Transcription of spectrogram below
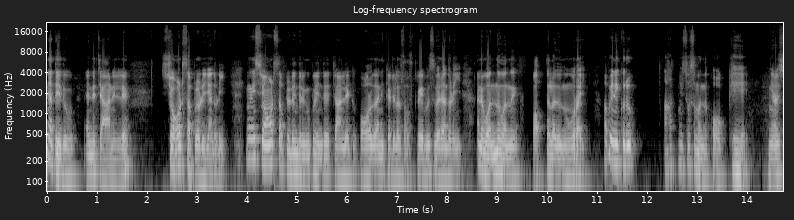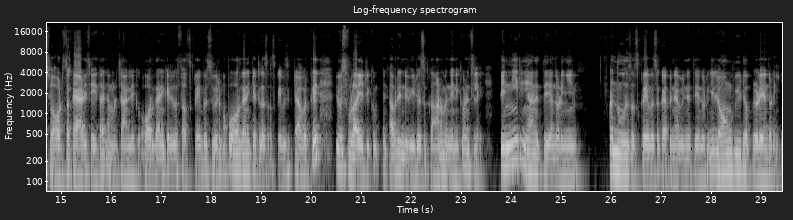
ഞാൻ ചെയ്തു. എന്റെ ചാനലിൽ ഷോർട്സ് അപ്ലോഡ് ചെയ്യാൻ തുടങ്ങി. ഇങ്ങനെ ഈ ഷോർട്സ് അപ്ലോഡ് ചെയ്യാൻ തുടങ്ങിയപ്പോൾ എന്റെ ചാനലിലേക്ക് ഓർഗാനിക് ആയിട്ടുള്ള സബ്സ്ക്രൈബേഴ്സ് വരാൻ തുടങ്ങി. അങ്ങനെ വന്ന് വന്ന് പത്തുള്ളത് നൂറായി. അപ്പോൾ എനിക്കൊരു ആത്മവിശ്വാസം വന്നു. ഓക്കെ. ഇങ്ങനെ ഷോർട്സ് ഒക്കെ ആഡ് ചെയ്താൽ നമ്മുടെ ചാനലിലേക്ക് ഓർഗാനിക് ആയിട്ടുള്ള സബ്സ്ക്രൈബേഴ്സ് വരും. അപ്പോൾ ഓർഗാനിക് ആയിട്ടുള്ള സബ്സ്ക്രൈബേഴ്സ് കിട്ടി അവർക്ക് യൂസ്ഫുൾ ആയിരിക്കും. അവരെന്റെ വീഡിയോസ് കാണുമെന്ന് എനിക്ക് മനസ്സിലായി. പിന്നീട് ഞാൻ എന്ത് ചെയ്യാൻ തുടങ്ങി? നൂറ് സബ്സ്ക്രൈബേഴ്സൊക്കെ ഞാൻ പിന്നെ എന്ത് ചെയ്യാൻ തുടങ്ങി? ലോങ് വീഡിയോ അപ്ലോഡ് ചെയ്യാൻ തുടങ്ങി.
